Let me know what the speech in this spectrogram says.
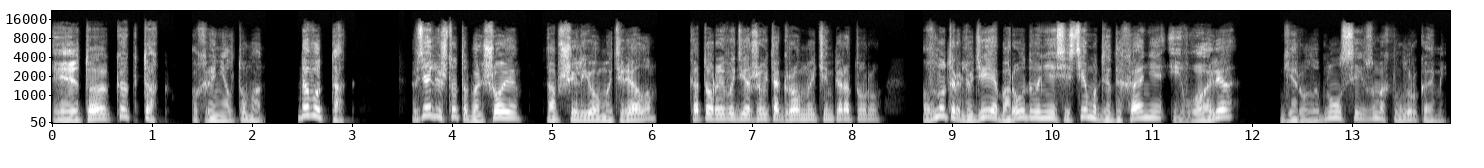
«Это как так?» — охренел Туман. «Да вот так. Взяли что-то большое, обшили его материалом, который выдерживает огромную температуру, внутрь людей, оборудование, систему для дыхания, и вуаля!» Гер улыбнулся и взмахнул руками.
